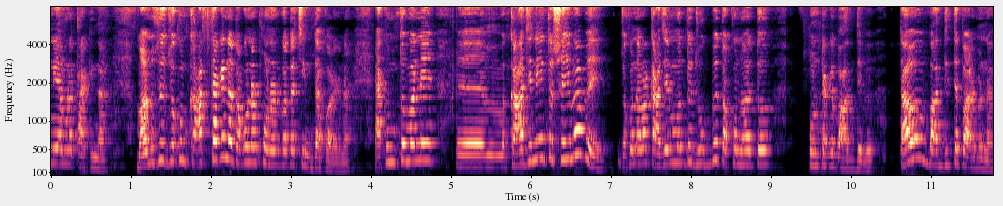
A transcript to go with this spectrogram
নিয়ে আমরা থাকি না। মানুষের যখন কাজ থাকে না, তখন আর ফোনের কথা চিন্তা করে না। এখন তো মানে কাজ নেই তো সেইভাবে। যখন আবার কাজের মধ্যে ঢুকবে, তখন হয়তো ফোনটাকে বাদ দেবে। তাও বাদ দিতে পারবে না।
